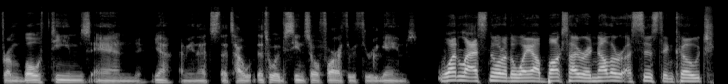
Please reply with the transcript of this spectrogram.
from both teams. And yeah, I mean that's that's how that's what we've seen so far through three games. One last note on the way out: Bucks hire another assistant coach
